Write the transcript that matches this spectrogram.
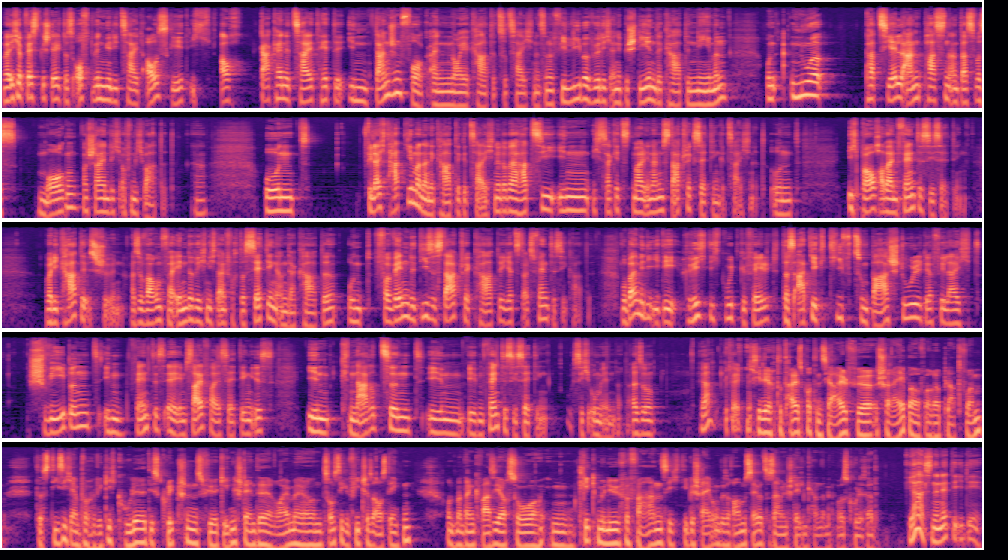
Weil ich habe festgestellt, dass oft, wenn mir die Zeit ausgeht, ich auch gar keine Zeit hätte, in Dungeon Fork eine neue Karte zu zeichnen, sondern viel lieber würde ich eine bestehende Karte nehmen und nur partiell anpassen an das, was morgen wahrscheinlich auf mich wartet. Und Vielleicht hat jemand eine Karte gezeichnet, aber er hat sie in, ich sag jetzt mal, in einem Star Trek-Setting gezeichnet. Und ich brauche aber ein Fantasy-Setting. Aber die Karte ist schön. Also warum verändere ich nicht einfach das Setting an der Karte und verwende diese Star Trek-Karte jetzt als Fantasy-Karte? Wobei mir die Idee richtig gut gefällt, das Adjektiv zum Barstuhl, der vielleicht schwebend im Fantasy, äh, im Sci-Fi-Setting ist, in knarzend im, im Fantasy-Setting sich umändert. Also ja, gefällt mir. Ich sehe auch totales Potenzial für Schreiber auf eurer Plattform, dass die sich einfach wirklich coole Descriptions für Gegenstände, Räume und sonstige Features ausdenken und man dann quasi auch so im Klickmenü-Verfahren sich die Beschreibung des Raums selber zusammenstellen kann, damit man was Cooles hat. Ja, ist eine nette Idee.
